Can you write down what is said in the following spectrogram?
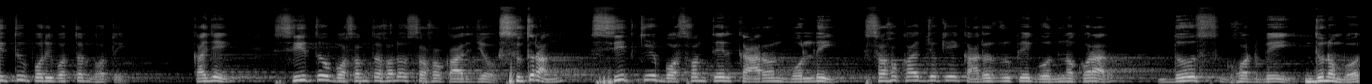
ঋতু পরিবর্তন ঘটে। কাজেই শীত ও বসন্ত হল সহকার্য। সুতরাং শীতকে বসন্তের কারণ বললেই সহকার্যকে কারোর রূপে গণ্য করার দোষ ঘটবেই। দু নম্বর,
